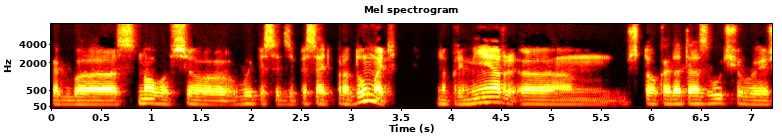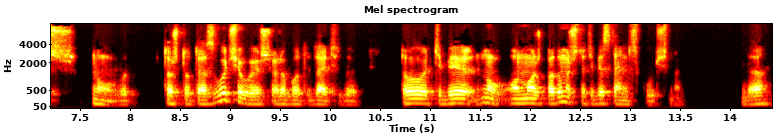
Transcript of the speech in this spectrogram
как бы снова все выписать, записать, продумать. Например, эм, что когда ты озвучиваешь, ну, вот то, что ты озвучиваешь работодателю, то тебе, ну, он может подумать, что тебе станет скучно, да?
